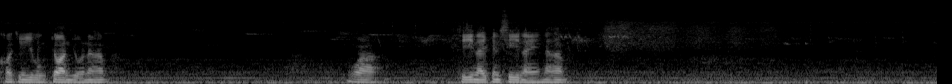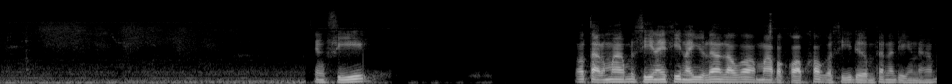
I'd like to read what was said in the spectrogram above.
เขาจะมีวงจรอยู่นะครับ ว่าสีไหนเป็นสีไหนนะครับอย่างสี เราตัดออกมาเป็นสีไหนสีไหนอยู่แล้ว เราก็มาประกอบเข้ากับสีเดิมเท่านั้นเองนะครับ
